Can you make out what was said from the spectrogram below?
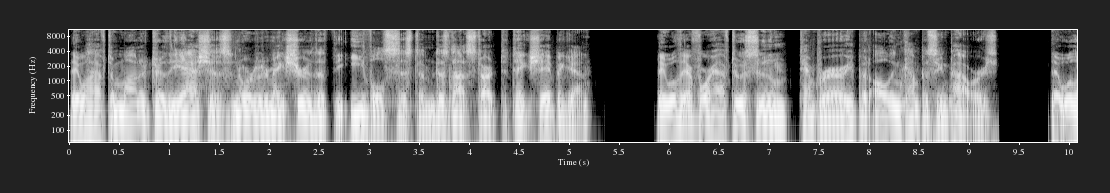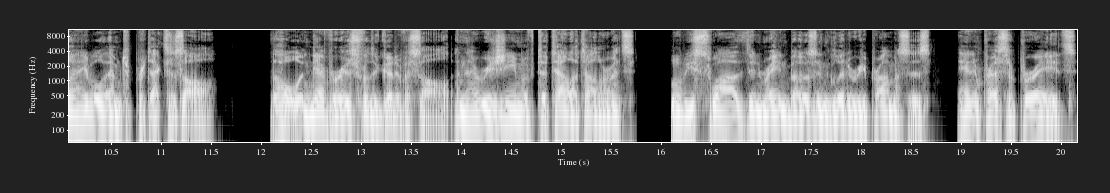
they will have to monitor the ashes in order to make sure that the evil system does not start to take shape again. They will therefore have to assume temporary but all encompassing powers that will enable them to protect us all. The whole endeavor is for the good of us all, and their regime of totalitarians will be swathed in rainbows and glittery promises and impressive parades.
